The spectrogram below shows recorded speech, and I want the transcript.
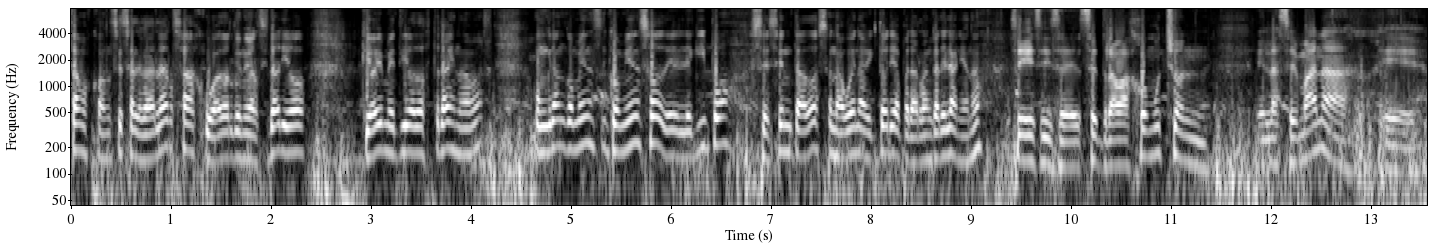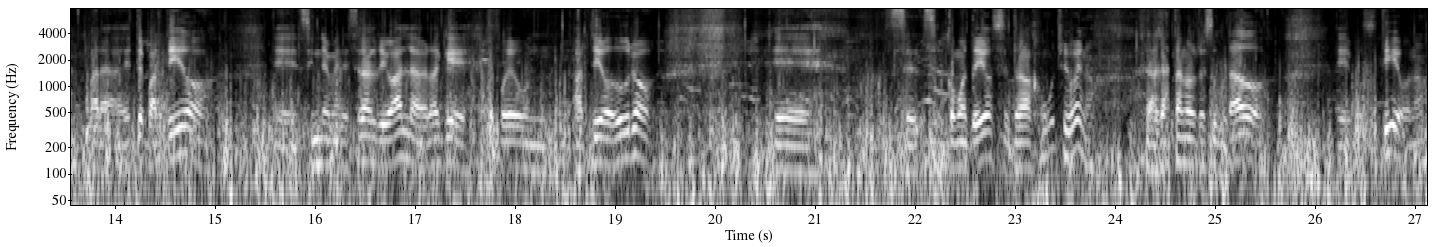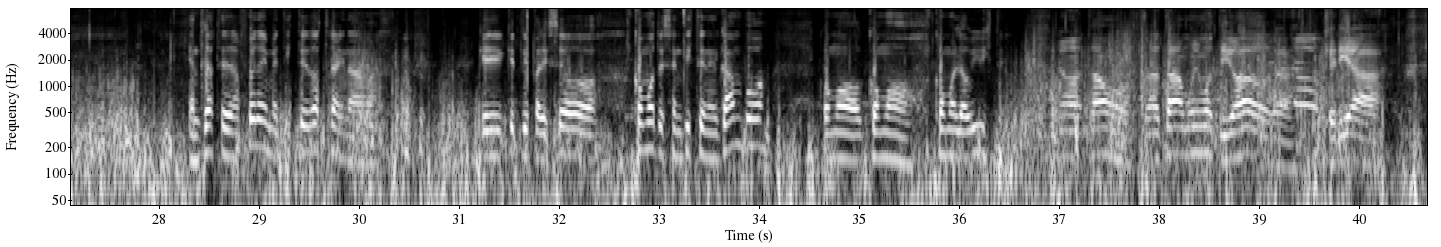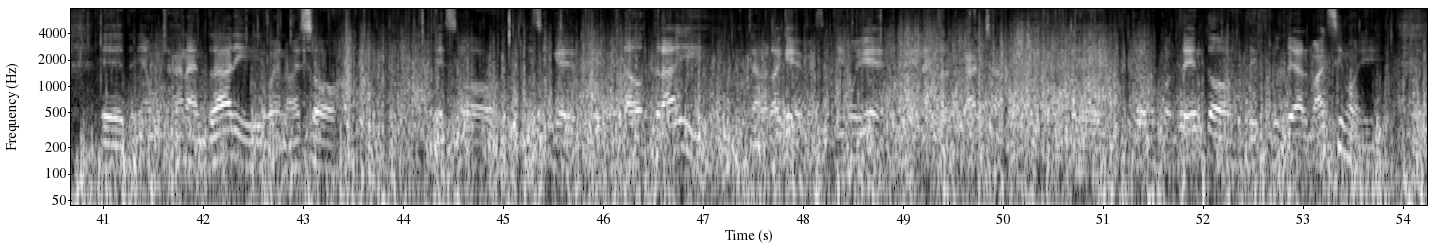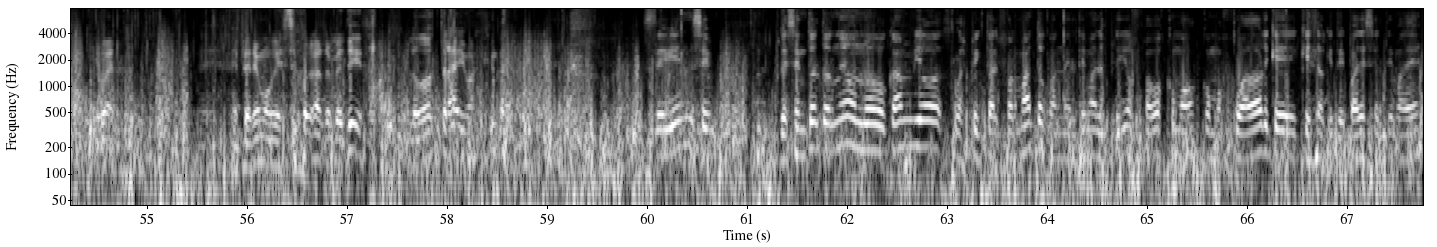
Estamos con César Galarza, jugador de universitario, que hoy metió dos tries nada más. Un gran comienzo del equipo, 62, una buena victoria para arrancar el año, ¿no? Sí, sí, se, trabajó mucho en, la semana eh, para este partido, eh, sin demerecer al rival, la verdad que fue un partido duro. Eh, como te digo, se trabajó mucho y bueno, acá están los resultados positivos, ¿no? Entraste de afuera y metiste dos tries nada más. ¿Qué, te pareció? ¿Cómo te sentiste en el campo? ¿Cómo, cómo, cómo lo viviste? No, estaba muy motivado, quería, eh, tenía muchas ganas de entrar y bueno, eso, eso hizo que, meta dos tries y la verdad que me sentí muy bien, muy bien dentro de la cancha. Eh, estuve muy contento, disfruté al máximo y bueno, esperemos que se vuelva a repetir. Los dos trae, imagínate. Se, viene, se presentó el torneo un nuevo cambio respecto al formato con el tema de los playoffs. A vos como, como jugador, ¿qué, es lo que te parece el tema de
